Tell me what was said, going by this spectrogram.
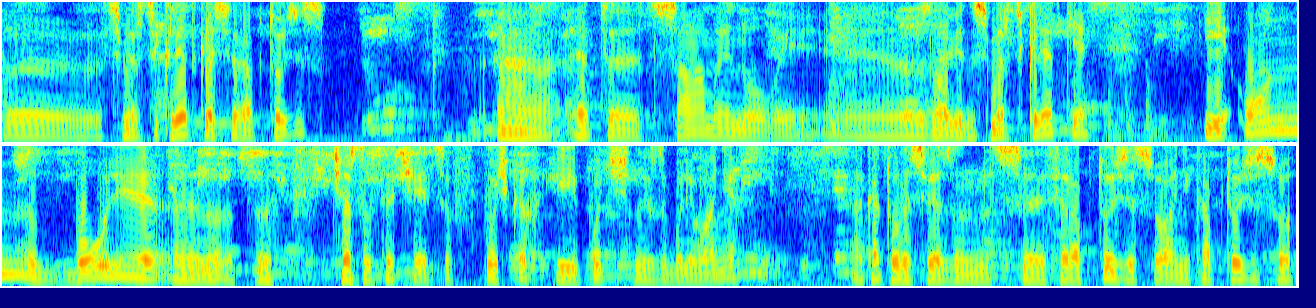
смерти клетки – сероптозис. Это самый новый разновидность смерти клетки, и он более э, часто встречается в почках и почечных заболеваниях, которые связаны с фероптозисом, аникоптозисом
